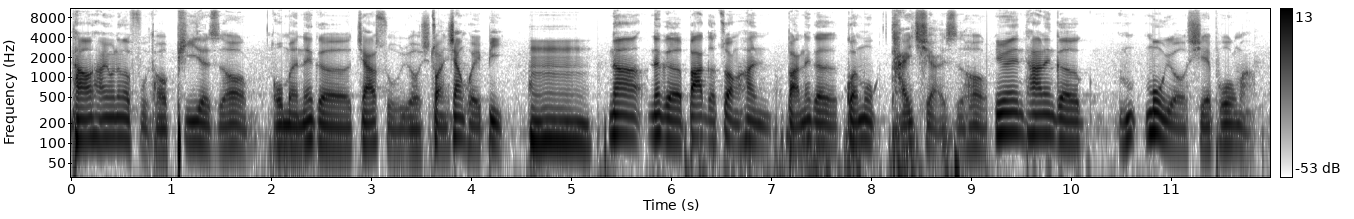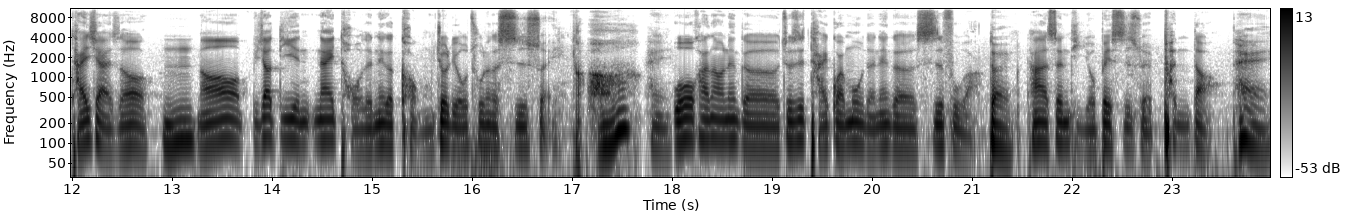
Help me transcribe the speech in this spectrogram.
对，然后他用那个斧头劈的时候，我们那个家属有转向回避，嗯，那那个八个壮汉把那个棺木抬起来的时候，因为他那个木木有斜坡嘛，抬起来的时候，嗯。然后比较低的那一头的那个孔就流出那个湿水。啊，嘿，我有看到那个就是抬棺木的那个师傅啊，对，他的身体有被湿水喷到，嘿，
